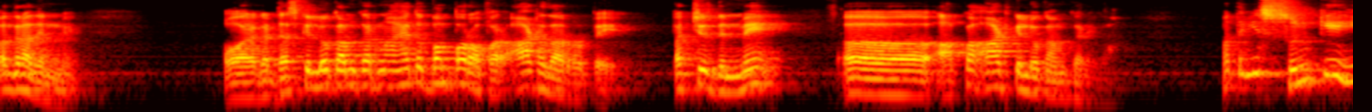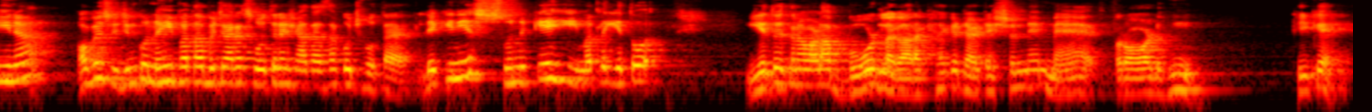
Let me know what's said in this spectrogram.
पंद्रह दिन में। और अगर दस किलो कम करना है तो बम्पर ऑफ़र आठ हज़ार रुपये। पच्चीस दिन में आपका आठ किलो काम करेगा। मतलब ये सुन के ही ना ऑब्वियसली जिनको नहीं पता बेचारे सोच रहे हैं शायद ऐसा कुछ होता है, लेकिन ये सुन के ही मतलब ये तो ये तो इतना बड़ा बोर्ड लगा रखा है कि डाइटिशियन ने मैं फ्रॉड हूँ, ठीक है?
